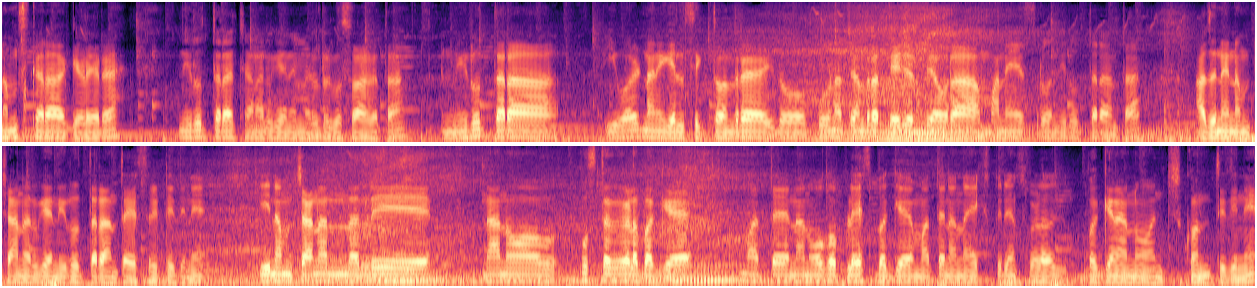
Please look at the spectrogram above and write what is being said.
ನಮಸ್ಕಾರ ಗೆಳೆಯರೆ, ನಿರುತ್ತರ ಚಾನಲ್ಗೆ ನಿಮ್ಮೆಲ್ರಿಗೂ ಸ್ವಾಗತ. ನಿರುತ್ತರ, ಈ ವರ್ಡ್ ನನಗೆ ಎಲ್ಲಿ ಸಿಕ್ತು ಅಂದರೆ, ಇದು ಪೂರ್ಣಚಂದ್ರ ತೇಜಸ್ವಿ ಅವರ ಮನೆ ಹೆಸರು ನಿರುತ್ತರ ಅಂತ. ಅದನ್ನೇ ನಮ್ಮ ಚಾನಲ್ಗೆ ನಿರುತ್ತರ ಅಂತ ಹೆಸರಿಟ್ಟಿದ್ದೀನಿ. ಈ ನಮ್ಮ ಚಾನಲ್ನಲ್ಲಿ ನಾನು ಪುಸ್ತಕಗಳ ಬಗ್ಗೆ, ಮತ್ತು ನಾನು ಹೋಗೋ ಪ್ಲೇಸ್ ಬಗ್ಗೆ, ಮತ್ತು ನನ್ನ ಎಕ್ಸ್ಪೀರಿಯೆನ್ಸ್ಗಳ ಬಗ್ಗೆ ನಾನು ಹಂಚ್ಕೊತಿದ್ದೀನಿ.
